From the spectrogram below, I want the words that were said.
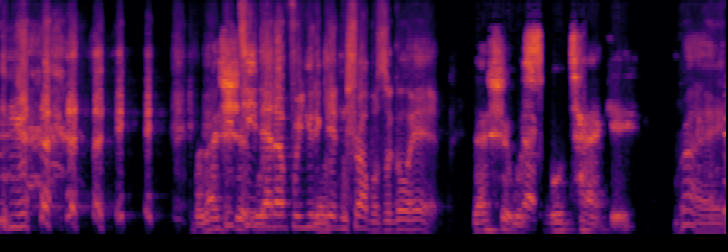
But that he shit teed was- that up for you to get in trouble. So go ahead. That shit was so tacky. Right.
